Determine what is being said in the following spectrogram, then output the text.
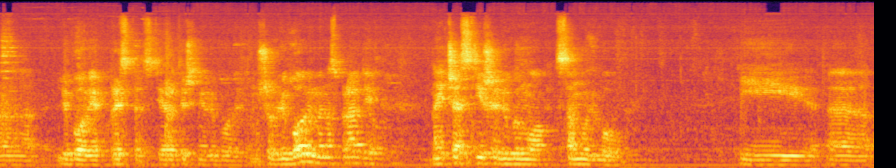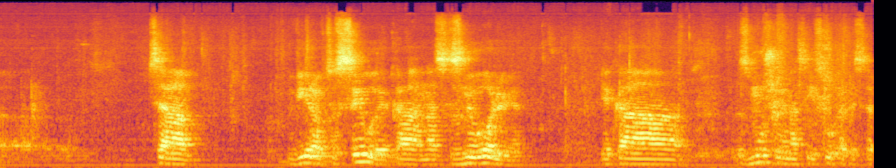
е, любові як пристрасті, еротичної любові. Тому що в любові ми насправді найчастіше любимо саму любов. І е, ця віра в цю силу, яка нас зневолює, яка змушує нас її слухатися,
